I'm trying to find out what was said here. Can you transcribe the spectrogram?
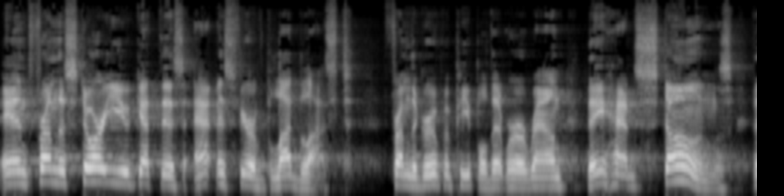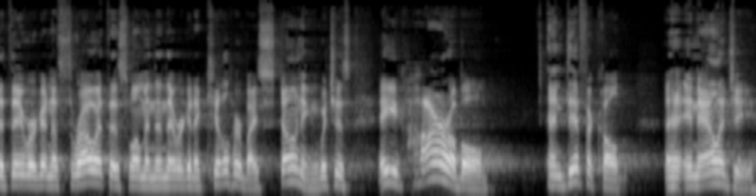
And from the story, you get this atmosphere of bloodlust from the group of people that were around. They had stones that they were going to throw at this woman and they were going to kill her by stoning, which is a horrible and difficult uh, analogy.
